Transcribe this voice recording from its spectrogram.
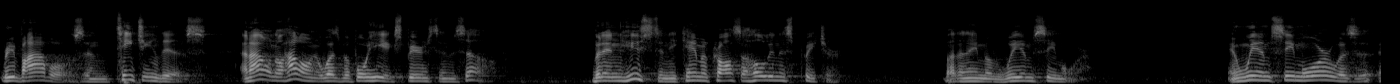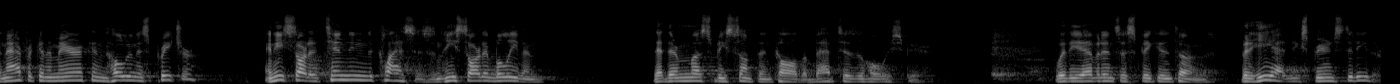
revivals and teaching this. And I don't know how long it was before he experienced it himself. But in Houston, he came across a holiness preacher by the name of William Seymour. And William Seymour was an African American holiness preacher. And he started attending the classes and he started believing that there must be something called the baptism of the Holy Spirit with the evidence of speaking in tongues. But he hadn't experienced it either.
